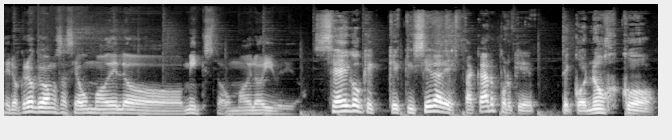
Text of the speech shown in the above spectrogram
pero creo que vamos hacia un modelo mixto, un modelo híbrido. Si algo que, quisiera destacar, porque te conozco,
